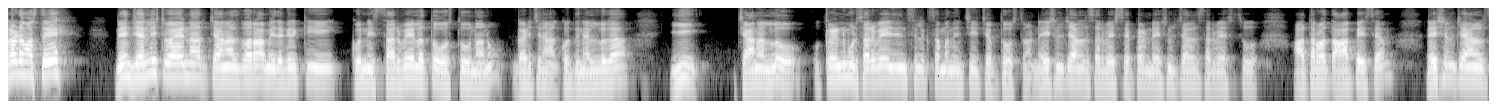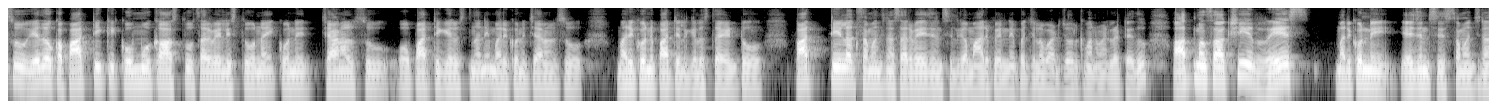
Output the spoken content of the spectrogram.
హలో నమస్తే. నేను జర్నలిస్ట్ వైఎన్ఆర్ ఛానల్ ద్వారా మీ దగ్గరికి కొన్ని సర్వేలతో వస్తూ ఉన్నాను. గడిచిన కొద్ది నెలలుగా ఈ ఛానల్లో ఒక రెండు మూడు సర్వే ఏజెన్సీలకు సంబంధించి చెప్తూ వస్తున్నాను. నేషనల్ ఛానల్ సర్వేస్ చెప్పాను నేషనల్ ఛానల్ సర్వేస్ ఆ తర్వాత ఆపేశాం. నేషనల్ ఛానల్స్ ఏదో ఒక పార్టీకి కొమ్ము కాస్తూ సర్వేలు ఇస్తూ ఉన్నాయి. కొన్ని ఛానల్స్ ఓ పార్టీ గెలుస్తుందని మరికొన్ని ఛానల్స్ మరికొన్ని పార్టీలు గెలుస్తాయంటూ పార్టీలకు సంబంధించిన సర్వే ఏజెన్సీలుగా మారిపోయిన నేపథ్యంలో వాటి జోలికి మనం వెళ్ళట్లేదు. ఆత్మసాక్షి రేస్ మరికొన్ని ఏజెన్సీస్ సంబంధించిన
